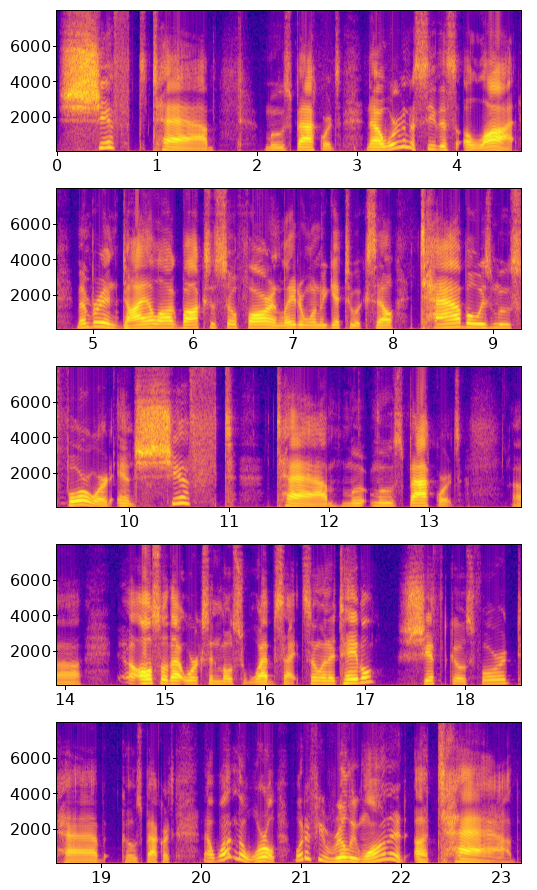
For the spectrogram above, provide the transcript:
Shift tab moves backwards. Now, we're going to see this a lot. Remember in dialog boxes so far, and later when we get to Excel, tab always moves forward, and shift tab mo moves backwards. Uh, also, that works in most websites. So in a table, Shift goes forward, Tab goes backwards. Now, what in the world? What if you really wanted a tab?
